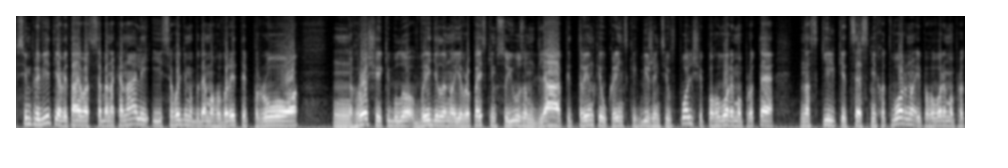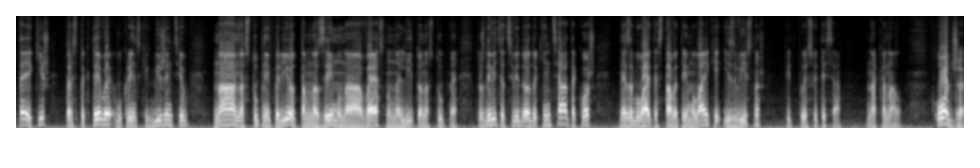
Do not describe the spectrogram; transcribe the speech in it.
Всім привіт! Я вітаю вас в себе на каналі. І сьогодні ми будемо говорити про гроші, які було виділено Європейським Союзом для підтримки українських біженців в Польщі. Поговоримо про те, наскільки це сміхотворно, і поговоримо про те, які ж перспективи в українських біженців на наступний період, там на зиму, на весну, на літо наступне. Тож дивіться це відео до кінця. Також не забувайте ставити йому лайки і, звісно ж, підписуйтеся на канал. Отже.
